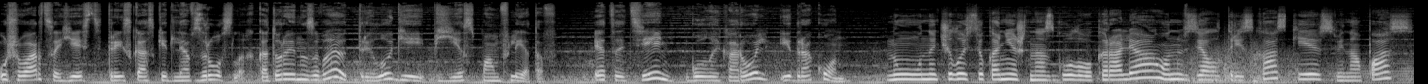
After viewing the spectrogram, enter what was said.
У Шварца есть три сказки для взрослых, которые называют трилогией пьес-памфлетов. Это «Тень», «Голый король» и «Дракон», ну, началось все, конечно, с «Голого короля». Он взял три сказки «Свинопас»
